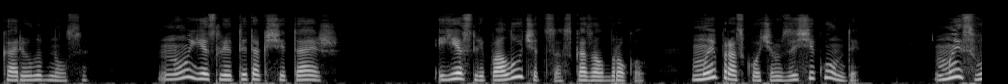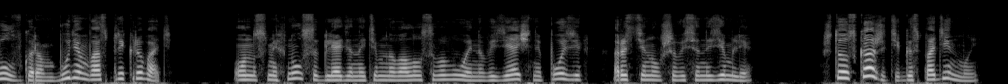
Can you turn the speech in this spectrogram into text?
Карри улыбнулся. — Ну, если ты так считаешь. — Если получится, — сказал Брокол, мы проскочим за секунды. Мы с Вулфгаром будем вас прикрывать. Он усмехнулся, глядя на темноволосого воина в изящной позе, растянувшегося на земле. Что скажете, господин мой?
